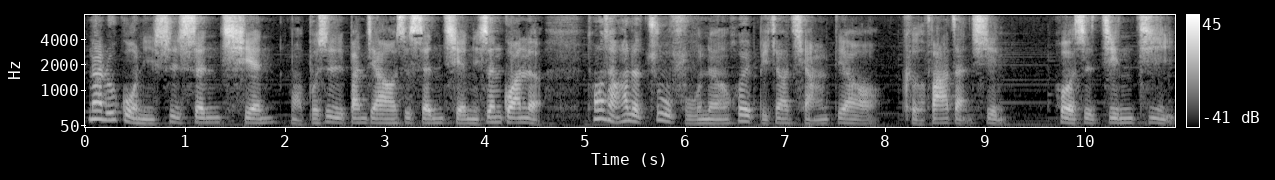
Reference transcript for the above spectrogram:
那如果你是升迁哦，不是搬家哦，是升迁，你升官了，通常他的祝福呢会比较强调可发展性，或者是经济，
